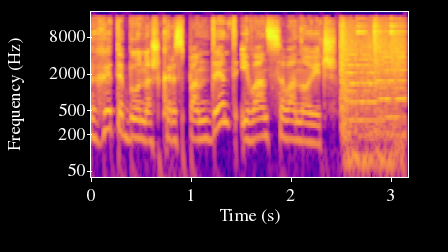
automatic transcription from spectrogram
Гэта быў наш корэспандэнт иван саванович у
